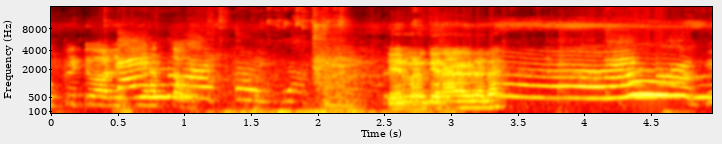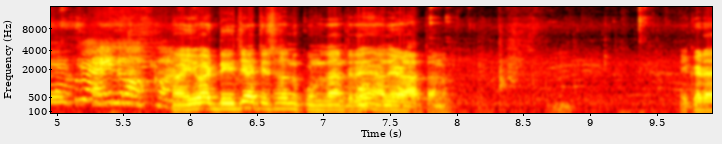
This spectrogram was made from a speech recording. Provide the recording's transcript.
ಉಪ್ಪಿಟ್ಟು ಅವಲಕ್ಕಿ ಹತ್ತವು ಮಾಡ್ತಿ ಏನಾಗಲ್ಲ ಇವಾಗ ಡಿ ಜೆ ತಿರ್ಸೋದು ಕುಣ್ದಾನ್ರಿ ಅದು ಹೇಳತ್ತಾನ. ಈ ಕಡೆ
